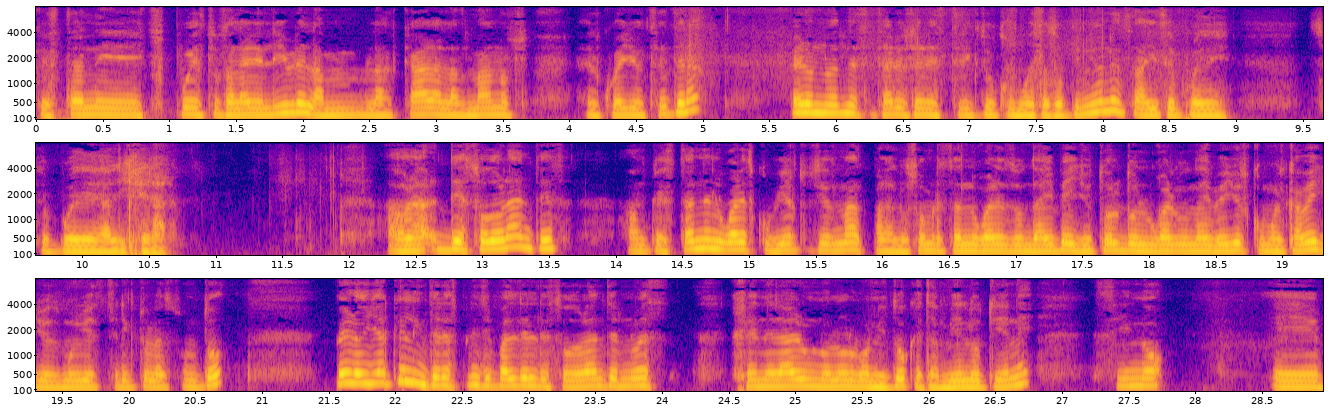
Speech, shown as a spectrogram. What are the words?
que están eh, expuestos al aire libre, la, la, cara, las manos, el cuello, etcétera. Pero no es necesario ser estricto como esas opiniones, ahí se puede, se puede aligerar. Ahora, desodorantes, aunque están en lugares cubiertos y es más, para los hombres están en lugares donde hay vello, todo el lugar donde hay vello como el cabello, es muy estricto el asunto. Pero ya que el interés principal del desodorante no es generar un olor bonito, que también lo tiene, sino eh,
